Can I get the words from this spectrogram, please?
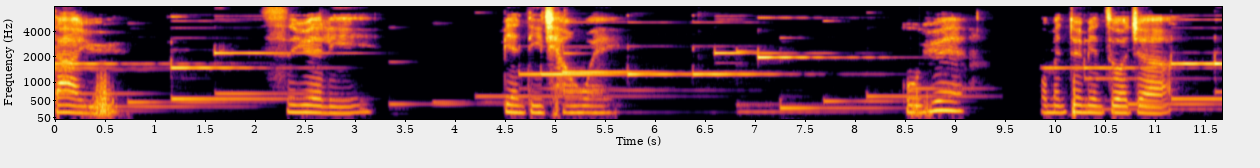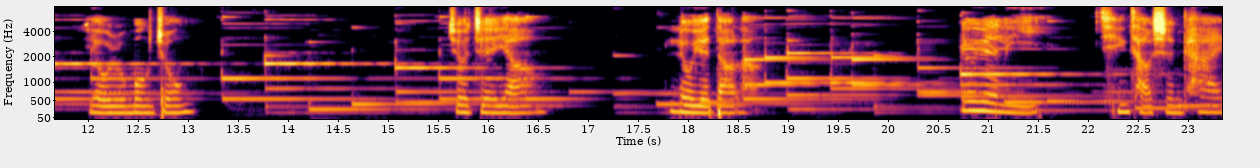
大雨；四月里遍地蔷薇；五月，我们对面坐着，犹如梦中。就这样，六月到了。六月里，青草盛开，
